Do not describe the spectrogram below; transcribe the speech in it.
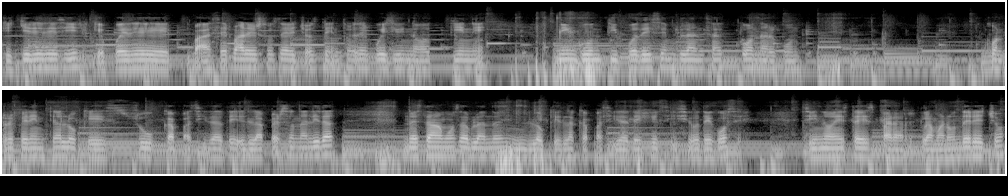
que quiere decir que puede hacer valer sus derechos dentro del juicio y no tiene ningún tipo de semblanza con algún con referente a lo que es su capacidad de la personalidad. No estábamos hablando en lo que es la capacidad de ejercicio de goce, sino esta es para reclamar un derecho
